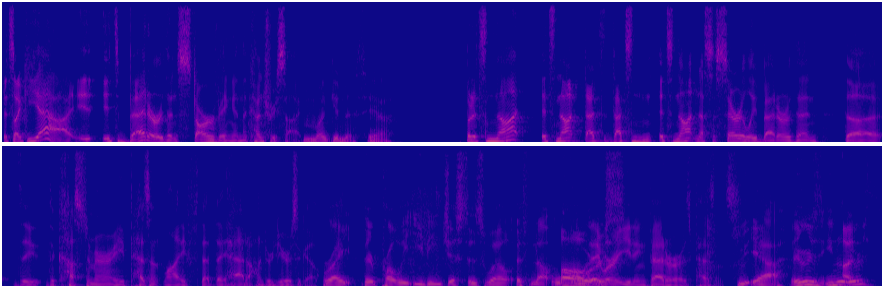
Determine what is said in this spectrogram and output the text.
it's like, yeah, it, it's better than starving in the countryside. My goodness, yeah. But it's not. It's not. That's that's. It's not necessarily better than the the the customary peasant life that they had hundred years ago. Right. They're probably eating just as well, if not oh, worse. they were eating better as peasants. Yeah. There was. You know. There was.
